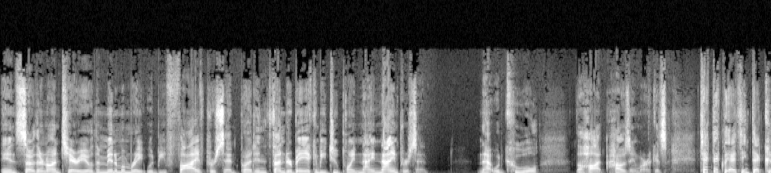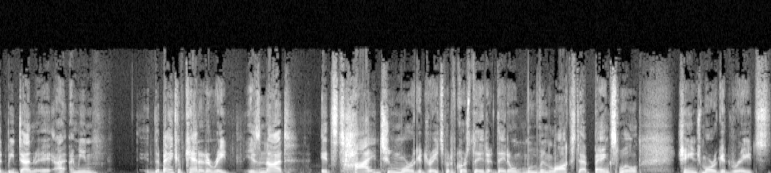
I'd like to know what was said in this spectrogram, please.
in Southern Ontario, the minimum rate would be 5%, but in Thunder Bay, it can be 2.99%. That would cool the hot housing markets. Technically, I think that could be done. I, I mean, the Bank of Canada rate is not it's tied to mortgage rates, but of course they they don't move in lockstep. Banks will change mortgage rates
